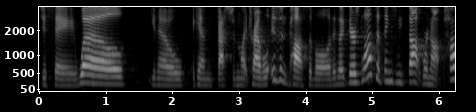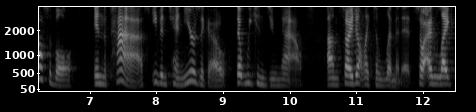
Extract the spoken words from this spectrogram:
to say, well, you know, again, faster than light travel isn't possible. And it's like there's lots of things we thought were not possible in the past, even 10 years ago, that we can do now. Um, so I don't like to limit it. So I like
